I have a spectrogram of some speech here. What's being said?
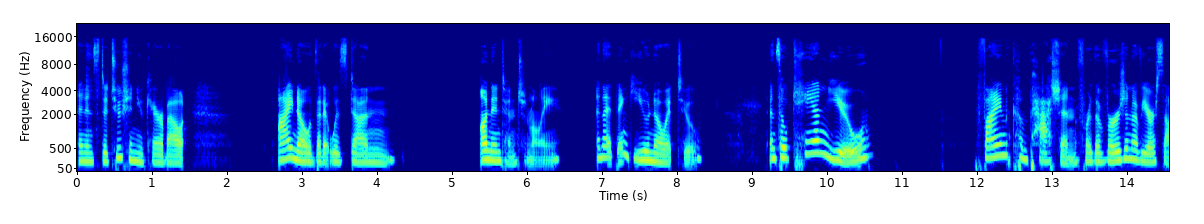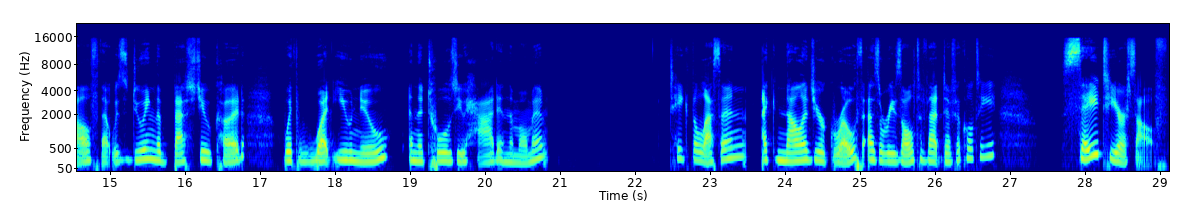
an institution you care about, I know that it was done unintentionally. And I think you know it too. And so, can you find compassion for the version of yourself that was doing the best you could with what you knew and the tools you had in the moment. Take the lesson, acknowledge your growth as a result of that difficulty. Say to yourself,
